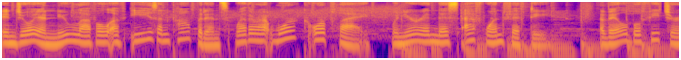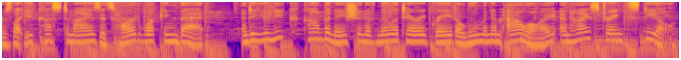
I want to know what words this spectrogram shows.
Enjoy a new level of ease and confidence whether at work or play when you're in this F-150. Available features let you customize its hard-working bed and a unique combination of military-grade aluminum alloy and high-strength steel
